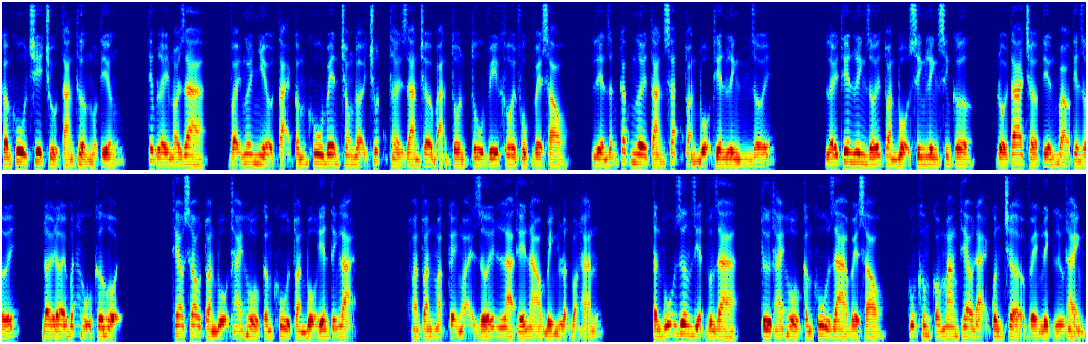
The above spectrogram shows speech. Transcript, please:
cấm khu chi chủ tán thưởng một tiếng, tiếp lấy nói ra, vậy ngươi nhiều tại cấm khu bên trong đợi chút thời gian chờ bản tôn tu vì khôi phục về sau, liền dẫn các ngươi tàn sát toàn bộ thiên linh giới. Lấy thiên linh giới toàn bộ sinh linh sinh cơ, đội ta chờ tiến vào tiên giới, đợi đợi bất hủ cơ hội. Theo sau toàn bộ thái hồ cấm khu toàn bộ yên tĩnh lại. Hoàn toàn mặc kệ ngoại giới là thế nào bình luận bọn hắn. Tần vũ dương diệt vương ra, từ thái hồ cấm khu ra về sau, cũng không có mang theo đại quân trở về nghịch lưu thành,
